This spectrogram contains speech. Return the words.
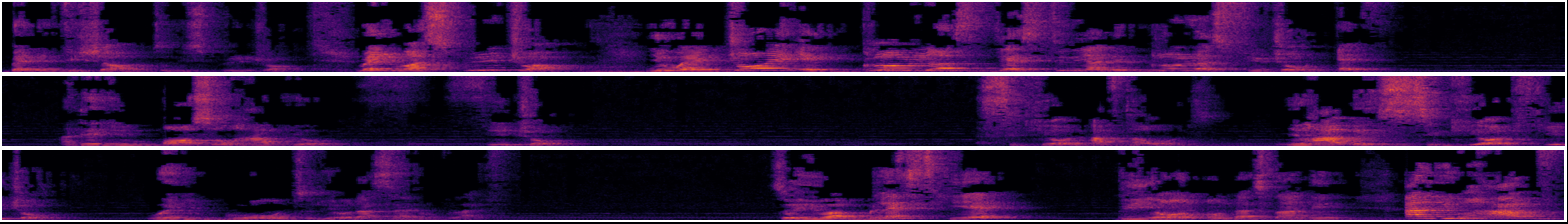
beneficial to be spiritual. When you are spiritual, you enjoy a glorious destiny and a glorious future on earth. And then you also have your future secured afterwards. You have a secured future when you go on to the other side of life. So you are blessed here beyond understanding, and you have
